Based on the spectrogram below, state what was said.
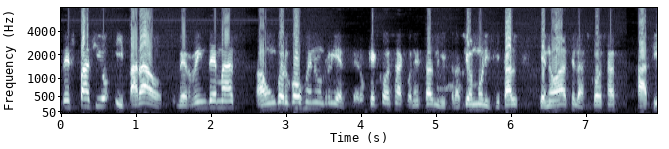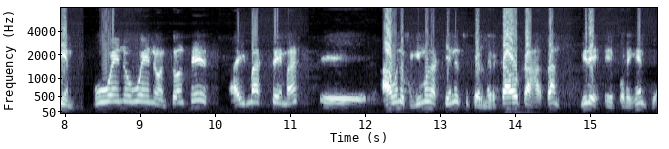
despacio y parado. Le rinde más a un gorgojo en un riel. Pero qué cosa con esta administración municipal que no hace las cosas a tiempo. Bueno, bueno, entonces hay más temas. Eh, ah, bueno, seguimos aquí en el supermercado Cajazán. Mire, eh, por ejemplo,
